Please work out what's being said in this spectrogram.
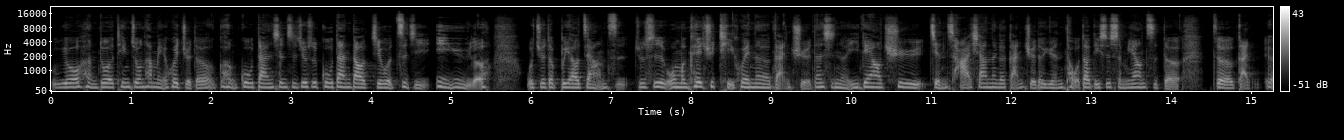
有很多听众，他们也会觉得很孤单，甚至。就是孤单到结果自己抑郁了，我觉得不要这样子。就是我们可以去体会那个感觉，但是呢，一定要去检查一下那个感觉的源头到底是什么样子的的感呃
